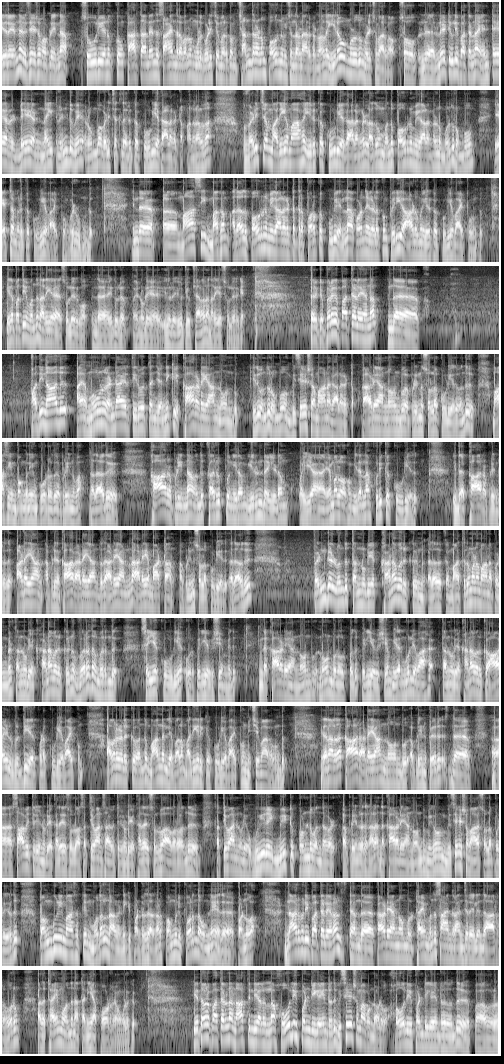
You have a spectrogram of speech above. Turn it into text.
இதில் என்ன விசேஷம் அப்படின்னா சூரியனுக்கும் கார்த்தாலேருந்து சாயந்தரம் வரலும் உங்களுக்கு வெளிச்சம் இருக்கும். சந்திரனும் பௌர்ணமி சந்திரனாக இருக்கிறதுனால இரவு முழுவதும் வெளிச்சமாக இருக்கும். ஸோ ரிலேட்டிவ்லி பார்த்தோம்னா என்டையர் டே அண்ட் நைட் ரெண்டுமே ரொம்ப வெளிச்சத்தில் இருக்கக்கூடிய காலகட்டம். அதனால தான் வெளிச்சம் அதிகமாக இருக்கக்கூடிய காலங்கள் அதுவும் வந்து பௌர்ணமி காலங்கள்னும் பொழுது ரொம்பவும் ஏற்றம் இருக்கக்கூடிய வாய்ப்புகள் உண்டு. இந்த மாசி மகம் அதாவது பௌர்ணமி காலகட்டத்தில் பிறக்கக்கூடிய எல்லா குழந்தைகளுக்கும் பெரிய ஆளுமை இருக்கக்கூடிய வாய்ப்பு உண்டு. இதை பற்றியும் வந்து நிறைய சொல்லியிருக்கோம். இந்த இதில் என்னுடைய இதில் யூடியூப் சேனலில் நிறைய சொல்லியிருக்கேன். இதற்கு பிறகு பார்த்தேனால் இந்த பதினாலு மூணு ரெண்டாயிரத்தி இருபத்தஞ்சு அன்னைக்கு காரடையான் நோன்பு. இது வந்து ரொம்பவும் விசேஷமான காலகட்டம். காரடையா நோன்பு அப்படின்னு சொல்லக்கூடியது வந்து மாசியும் பொங்கனையும் கூடுறது அப்படின்னுவா அதாவது கார் அப்படின்னா வந்து கருப்பு நிறம் இருண்ட இடம் ய- யமலோகம் இதெல்லாம் குறிக்கக்கூடியது. இந்த கார் அப்படின்றது. அடையான் அப்படின்னு கார் அடையான்றது அடையான்றது அடைய மாட்டான் அப்படின்னு சொல்லக்கூடியது. அதாவது பெண்கள் வந்து தன்னுடைய கணவருக்குன்னு அதாவது க- மா திருமணமான பெண்கள் தன்னுடைய கணவருக்குன்னு விரதம் இருந்து செய்யக்கூடிய ஒரு பெரிய விஷயம் இது. இந்த காரடையான் நோன்பு நோன்பு நோற்பது பெரிய விஷயம். இதன் மூலியமாக தன்னுடைய கணவருக்கு ஆயுள் விருத்தி ஏற்படக்கூடிய வாய்ப்பும் அவர்களுக்கு வந்து மாங்கல்ய பலம் அதிகரிக்கக்கூடிய வாய்ப்பும் நிச்சயமாக உண்டு. இதனால தான் கார் அடையான் நோன்பு அப்படின்னு பேர். இந்த சாவித்திரியினுடைய கதையை சொல்வா சத்யவான் சாவித்திரியினுடைய கதையை சொல்வா. அவர் வந்து சத்யவானுடைய உயிரை மீட்டு கொண்டு வந்தவள் அப்படின்றதுனால அந்த காரடையான் நோன்பு மிகவும் விசேஷமாக சொல்லப்படுகிறது. பங்குனி மாதத்தின் முதல் நாள் அன்னைக்கு பண்ணுறது அதனால் பங்குனி பிறந்த உடனே அதை பண்ணுவாள் நார்மலி பார்த்தாலேனால் அந்த காரடையான் நோன்பு டைம் வந்து சாயந்தரம் அஞ்சரைலேருந்து ஆறரை வரும். அந்த டைம் வந்து நான் தனியாக போடுறேன் உங்களுக்கு. இதை தவிர பார்த்தோம்னா நார்த் இந்தியாவிலலாம் ஹோலி பண்டிகைன்றது விசேஷமாக கொண்டாடுவோம். ஹோலி பண்டிகைன்றது வந்து இப்போ ஒரு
